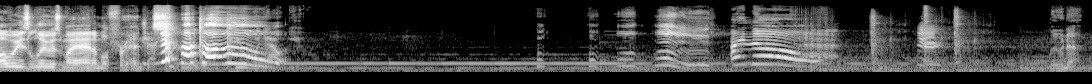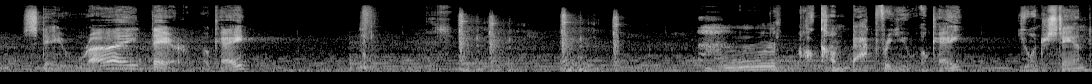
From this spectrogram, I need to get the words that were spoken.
Always lose my animal friends. Jesse will do No! without you. no! I know. Lluna, stay right there, okay? I'll come back for you, okay? You understand?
